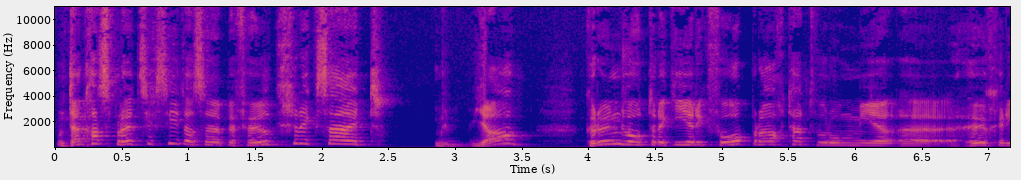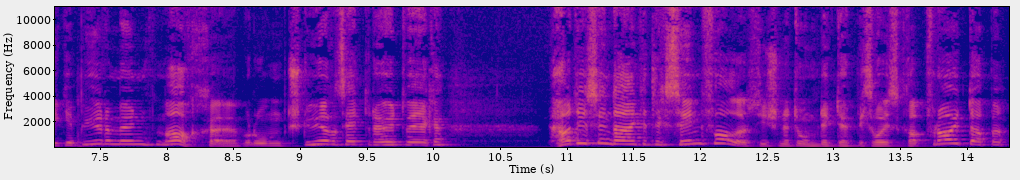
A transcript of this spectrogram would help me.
Und dann kann es plötzlich sein, dass eine Bevölkerung sagt, ja, Gründe, die die Regierung vorgebracht hat, warum wir äh, höhere Gebühren machen müssen, warum die Steuern erhöht werden, ja, die sind eigentlich sinnvoll. Es ist nicht unbedingt etwas, was uns gerade freut, aber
